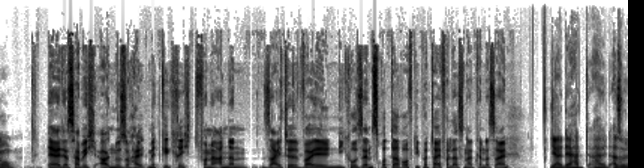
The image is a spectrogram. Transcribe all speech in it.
Oh, Äh, das habe ich äh, nur so halb mitgekriegt von der anderen Seite, weil Nico Semsrott darauf die Partei verlassen hat. Kann das sein? Ja, der hat halt, also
